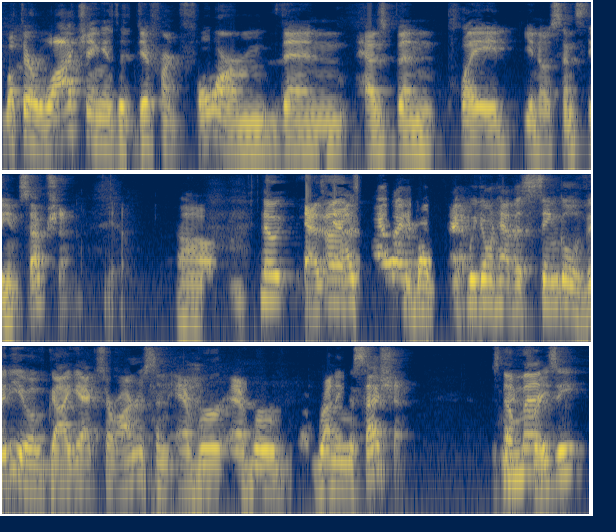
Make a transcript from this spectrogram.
What they're watching is a different form than has been played you know since the inception. Yeah. Um, no as, uh, as highlighted by the fact we don't have a single video of Gygax or Arneson ever ever running a session. Isn't No, that Matt- crazy?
